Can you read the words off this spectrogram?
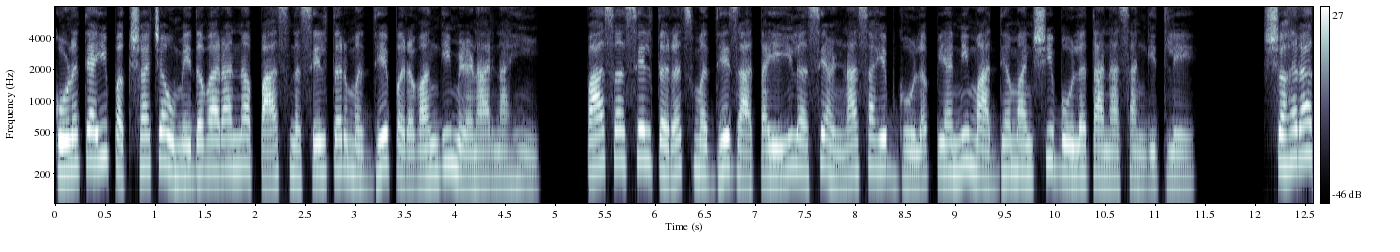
कोणत्याही पक्षाच्या उमेदवारांना पास नसेल तर मध्ये परवानगी मिळणार नाही. पास असेल तरच मध्ये जाता येईल असे अण्णासाहेब घोलप यांनी माध्यमांशी बोलताना सांगितले. शहरात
